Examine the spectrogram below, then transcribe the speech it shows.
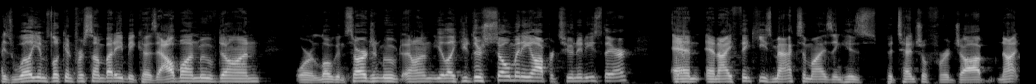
is Williams looking for somebody because Albon moved on or Logan Sargeant moved on? You like you, there's so many opportunities there. And and I think he's maximizing his potential for a job not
